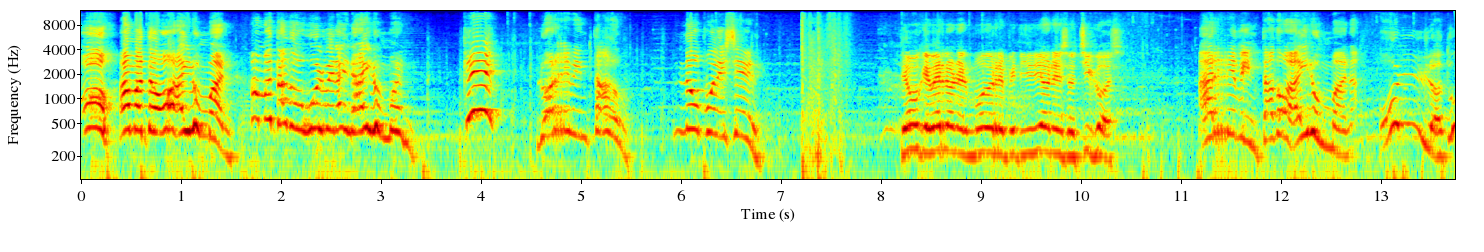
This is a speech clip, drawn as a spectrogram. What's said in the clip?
¡Oh! ¡Ha matado a Iron Man! ¡Ha matado a Wolverine Iron Man! ¿Qué? ¡Lo ha reventado! ¡No puede ser! Tengo que verlo en el modo repetición eso, chicos ¡Ha reventado a Iron Man! ¡Hola, tú!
